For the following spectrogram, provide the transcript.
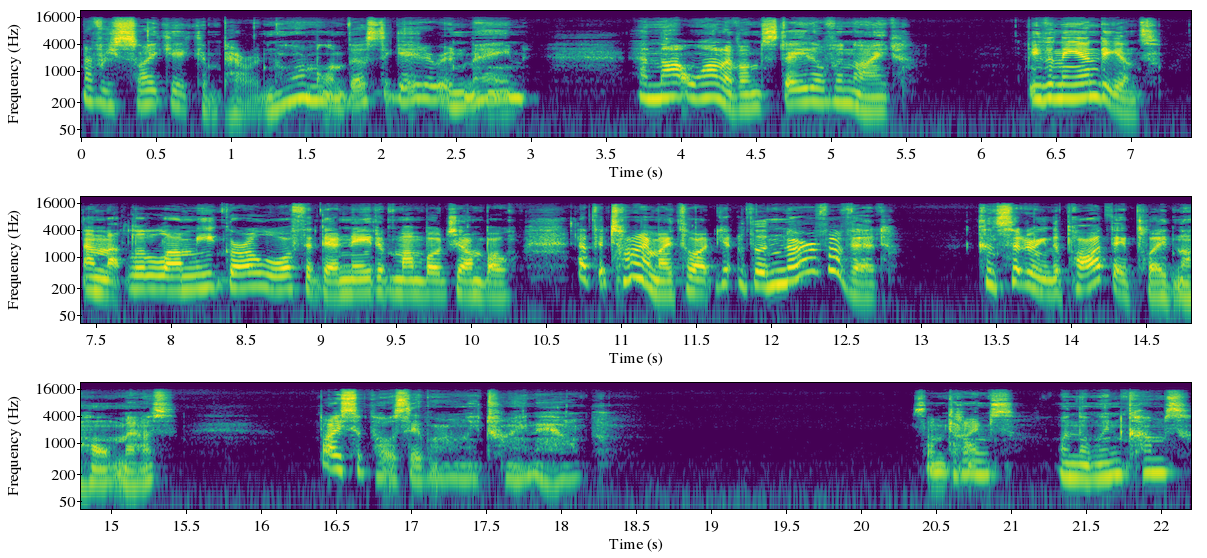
every psychic and paranormal investigator in Maine, and not one of them stayed overnight. Even the Indians and that little Ami girl offered their native mumbo jumbo. At the time, I thought, the nerve of it, considering the part they played in the whole mess. But I suppose they were only trying to help. Sometimes when the wind comes,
